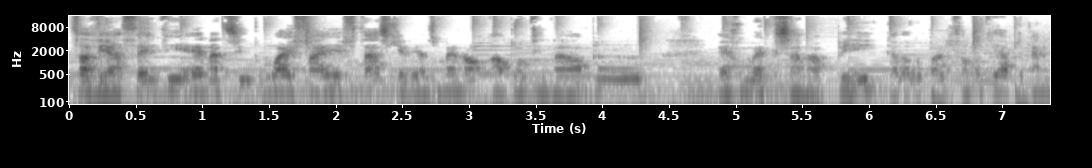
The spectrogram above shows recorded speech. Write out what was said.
θα διαθέτει ένα chip Wi-Fi 7 σχεδιασμένο από την Apple. Έχουμε ξαναπεί κατά το παρελθόν ότι η Apple κάνει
